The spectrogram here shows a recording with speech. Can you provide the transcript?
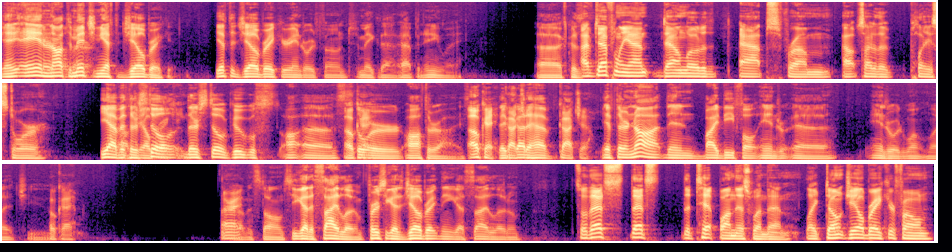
And, and not to Careful mention, you have to jailbreak it. You have to jailbreak your Android phone to make that happen anyway. Because I've definitely an- downloaded apps from outside of the Play Store. yeah, but they're still they're still Google uh, Okay. Store authorized. Okay, they've gotcha. got to have Gotcha. If they're not, then by default, Android uh, Android won't let you Okay. All right. um, install them. So you got to sideload them. First, you got to jailbreak, then you got to sideload them. So that's that's the tip on this one then. Like don't jailbreak your phone.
